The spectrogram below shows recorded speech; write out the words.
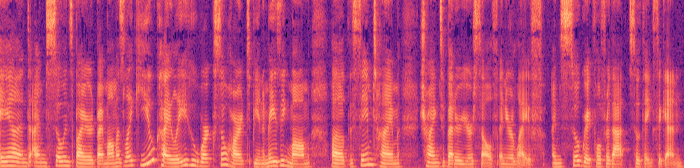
And I'm so inspired by mamas like you, Kylie, who work so hard to be an amazing mom while at the same time trying to better yourself and your life. I'm so grateful for that. So thanks again.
